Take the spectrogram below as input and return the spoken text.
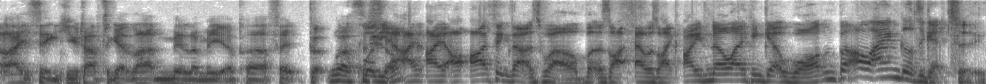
I think you'd have to get that millimeter perfect, but worth a Well, shot. yeah, I, I I think that as well. But as I, I was like, I know I can get one, but I'll angle to get two.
